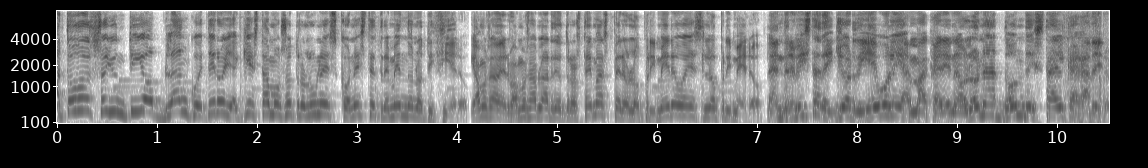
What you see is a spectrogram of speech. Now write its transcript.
a todos, soy un tío blanco hetero y aquí estamos otro lunes con este tremendo noticiero. Y vamos a ver, vamos a hablar de otros temas, pero lo primero es lo primero. La entrevista de Jordi Évole a Macarena Olona, ¿dónde está el cagadero?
